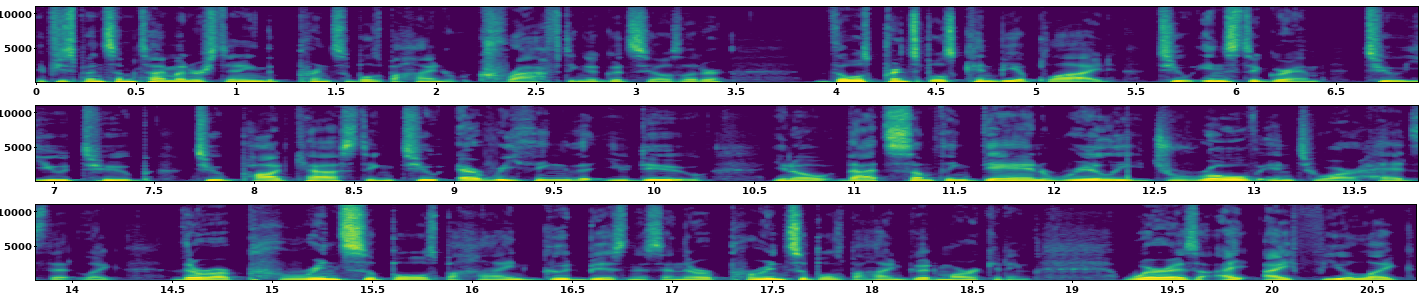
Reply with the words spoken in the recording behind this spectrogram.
if you spend some time understanding the principles behind crafting a good sales letter, those principles can be applied to Instagram, to YouTube, to podcasting, to everything that you do. You know, that's something Dan really drove into our heads that like there are principles behind good business and there are principles behind good marketing. Whereas I, I feel like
